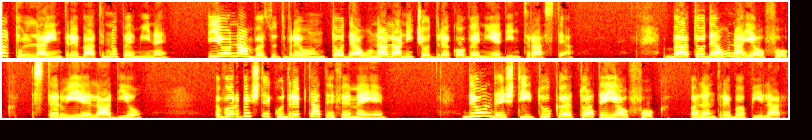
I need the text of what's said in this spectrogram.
altul l-ai întrebat, nu pe mine. Eu n-am văzut vreun totdeauna la nicio drăcovenie din trastea. Ba, totdeauna iau foc, stăruie Eladio. Vorbește cu dreptate, femeie. De unde știi tu că toate iau foc? îl întrebă Pilar.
